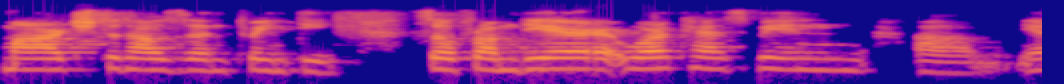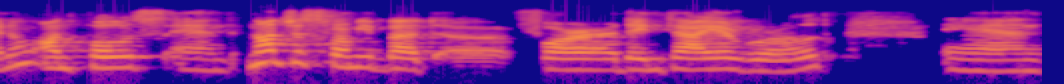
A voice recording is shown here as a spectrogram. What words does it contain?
March 2020. So from there, work has been, um, you know, on pause and not just for me, but uh, for the entire world. And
